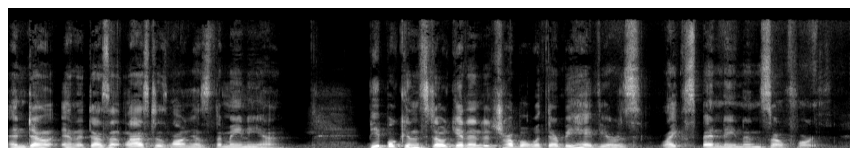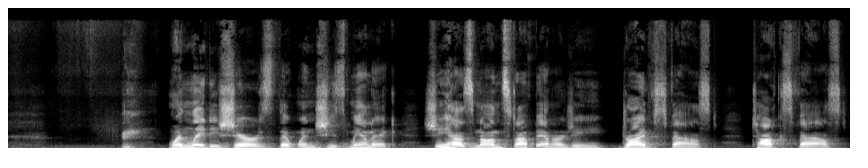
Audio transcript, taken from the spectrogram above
and, don't, and it doesn't last as long as the mania people can still get into trouble with their behaviors, like spending and so forth. One lady shares that when she's manic, she has nonstop energy, drives fast, talks fast,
